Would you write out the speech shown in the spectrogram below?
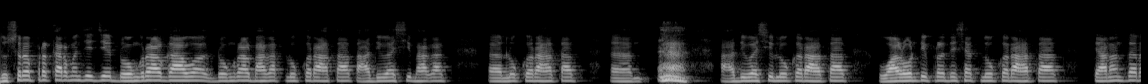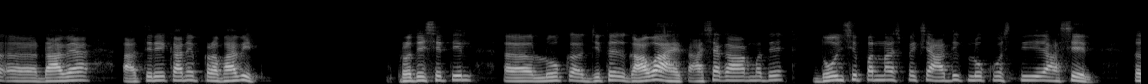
दुसरा प्रकार म्हणजे जे डोंगराळ गावं डोंगराळ भागात लोक राहतात, आदिवासी भागात लोक राहतात, आदिवासी लोकं राहतात, वाळवंटी प्रदेशात लोकं राहतात. त्यानंतर डाव्या अतिरेकाने प्रभावित प्रदेशातील लोक जिथे गावं आहेत, अशा गावांमध्ये दोनशे पन्नासपेक्षा अधिक लोकवस्ती असेल, तर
